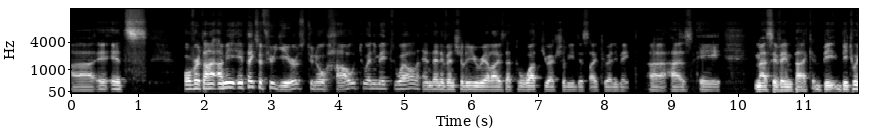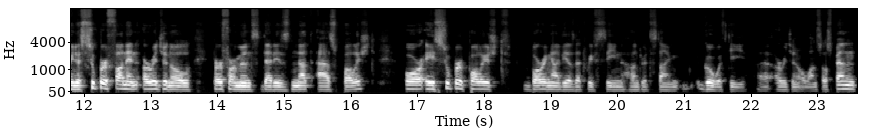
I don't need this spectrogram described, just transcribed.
Uh, it, it's over time i mean it takes a few years to know how to animate well and then eventually you realize that what you actually decide to animate uh, has a massive impact. Be- between a super fun and original performance that is not as polished or a super polished boring ideas that we've seen hundreds times go with the uh, original one. So spend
